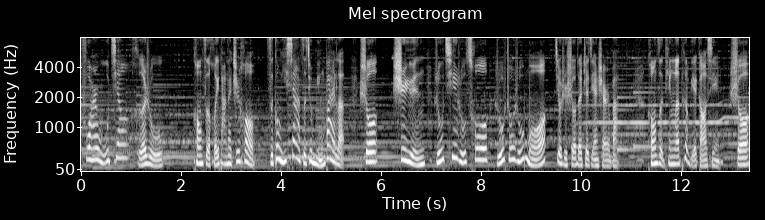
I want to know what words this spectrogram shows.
富而无骄，何如？”孔子回答了之后，子贡一下子就明白了，说：“诗云‘如切如磋，如琢如磨’，就是说的这件事儿吧。”孔子听了特别高兴，说：“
